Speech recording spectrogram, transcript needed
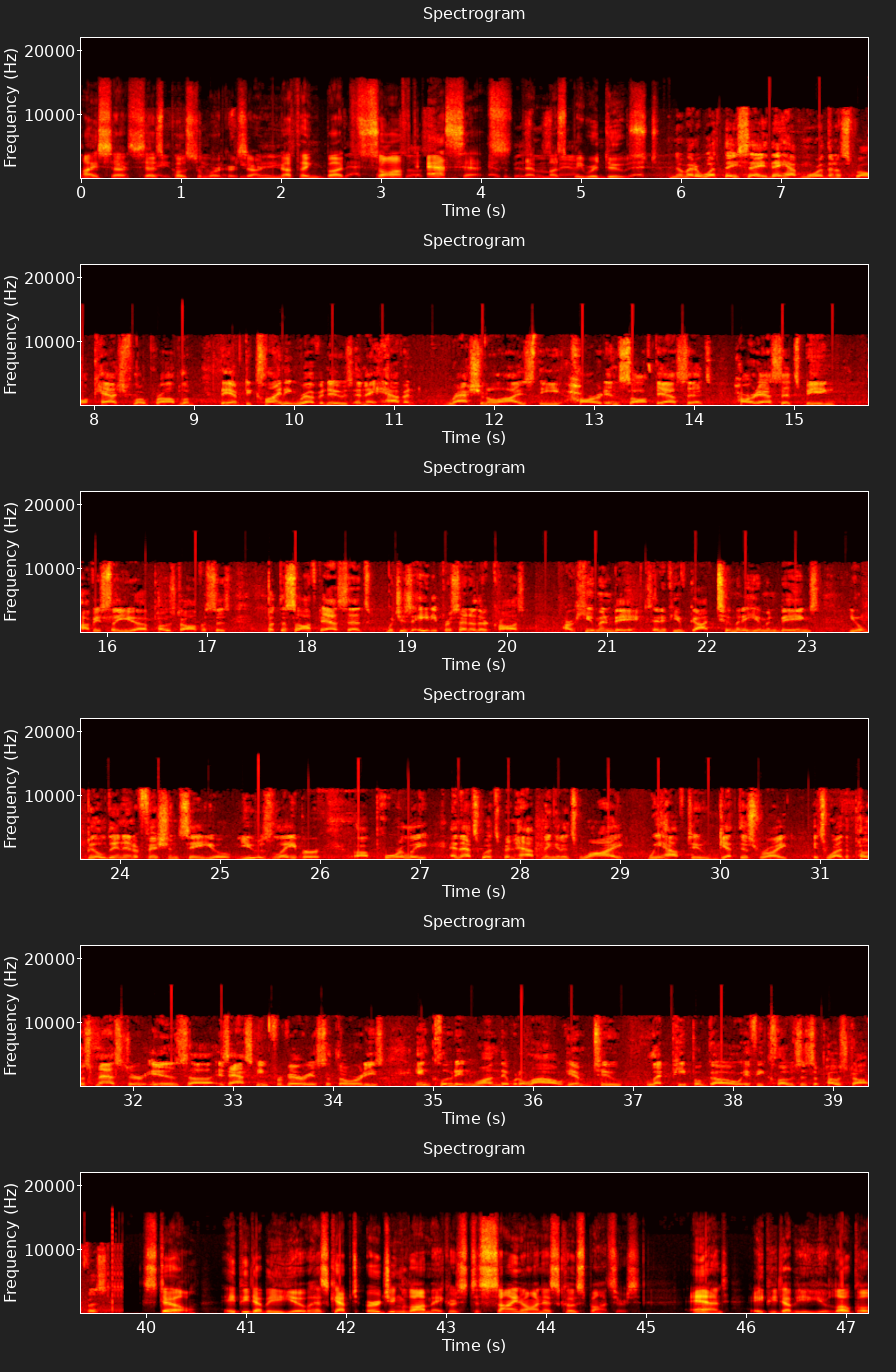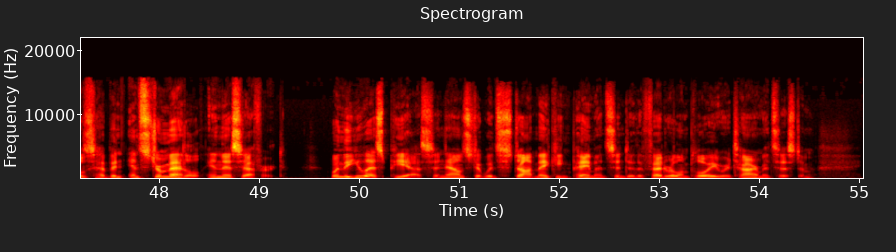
Issa says postal workers are nothing but soft assets that must be reduced. No matter what they say, they have more than a small cash flow problem. They have declining revenues and they haven't rationalized the hard and soft assets. Hard assets being obviously uh, post offices, but the soft assets, which is 80% of their cost, are human beings. And if you've got too many human beings, you'll build in inefficiency, you'll use labor uh, poorly, and that's what's been happening. And it's why we have to get this right. It's why the postmaster is uh, is asking for various authorities, including one that would allow him to let people go if he closes a post office. Still, APWU has kept urging lawmakers to sign on as co sponsors and APWU locals have been instrumental in this effort. When the USPS announced it would stop making payments into the Federal Employee Retirement System,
